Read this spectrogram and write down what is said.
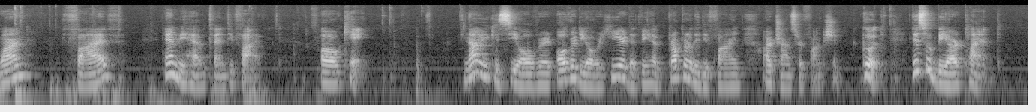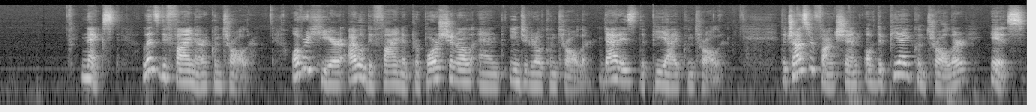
1, 5, and we have 25. Okay. Now you can see over, already over here that we have properly defined our transfer function. Good. This will be our plant. Next, let's define our controller. Over here, I will define a proportional and integral controller. That is the PI controller. The transfer function of the PI controller is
